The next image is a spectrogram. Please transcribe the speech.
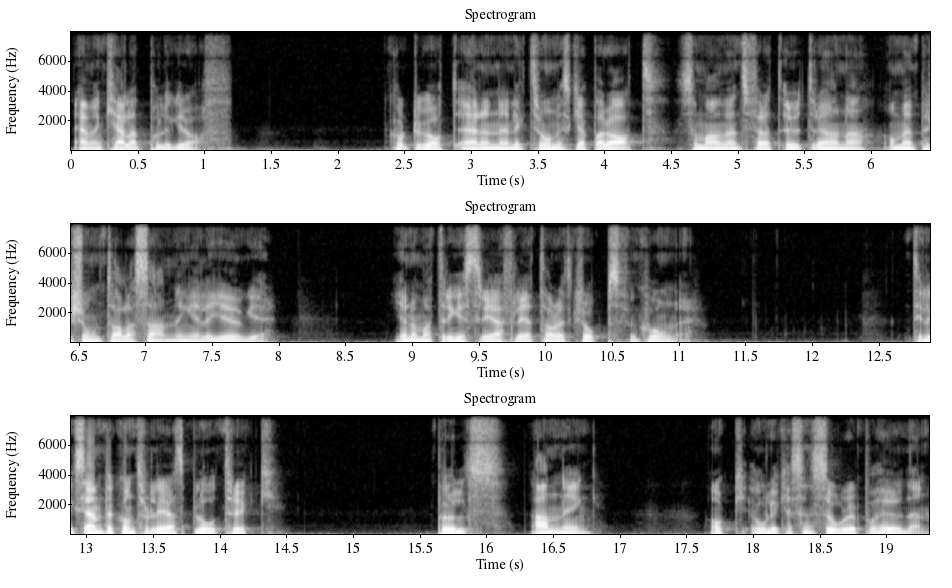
Även kallat polygraf. Kort och gott är det en elektronisk apparat som används för att utröna om en person talar sanning eller ljuger genom att registrera flertalet kroppsfunktioner. Till exempel kontrolleras blodtryck, puls, andning och olika sensorer på huden.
